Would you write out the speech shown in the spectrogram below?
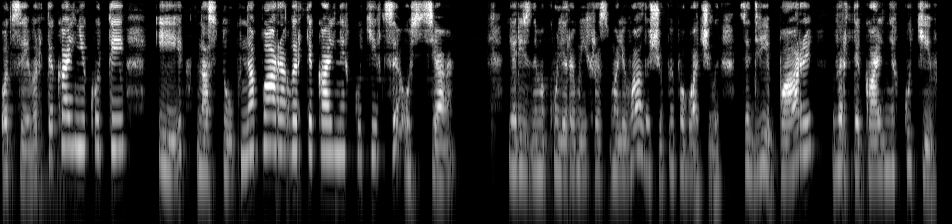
оце вертикальні кути, і наступна пара вертикальних кутів це ось ця. Я різними кольорами їх розмалювала, щоб ви побачили. Це дві пари вертикальних кутів.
